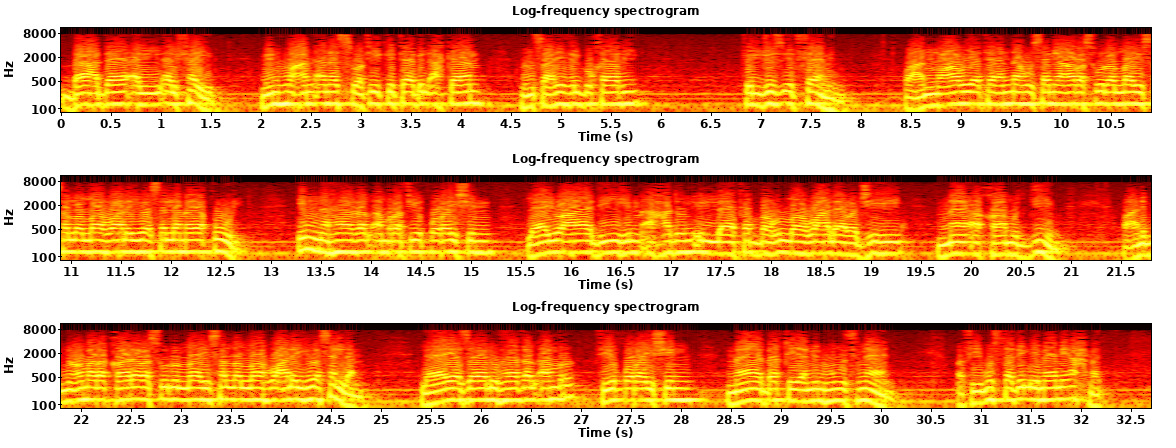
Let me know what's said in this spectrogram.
بعد الألفين منه عن أنس وفي كتاب الأحكام من صحيح البخاري في الجزء الثامن. وعن معاوية أنه سمع رسول الله صلى الله عليه وسلم يقول إن هذا الأمر في قريش لا يعاديهم أحد إلا كبه الله على وجهه ما أقاموا الدين. وعن ابن عمر قال رسول الله صلى الله عليه وسلم لا يزال هذا الأمر في قريش ما بقي منهم اثنان وفي مسند الإمام أحمد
